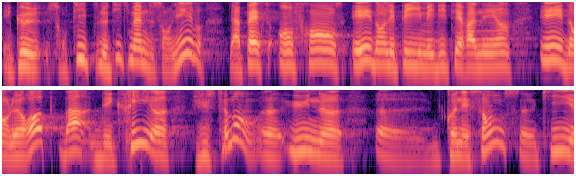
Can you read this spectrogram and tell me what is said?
et que son titre, le titre même de son livre, La peste en France et dans les pays méditerranéens et dans l'Europe, ben, décrit euh, justement euh, une, euh, connaissance qui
